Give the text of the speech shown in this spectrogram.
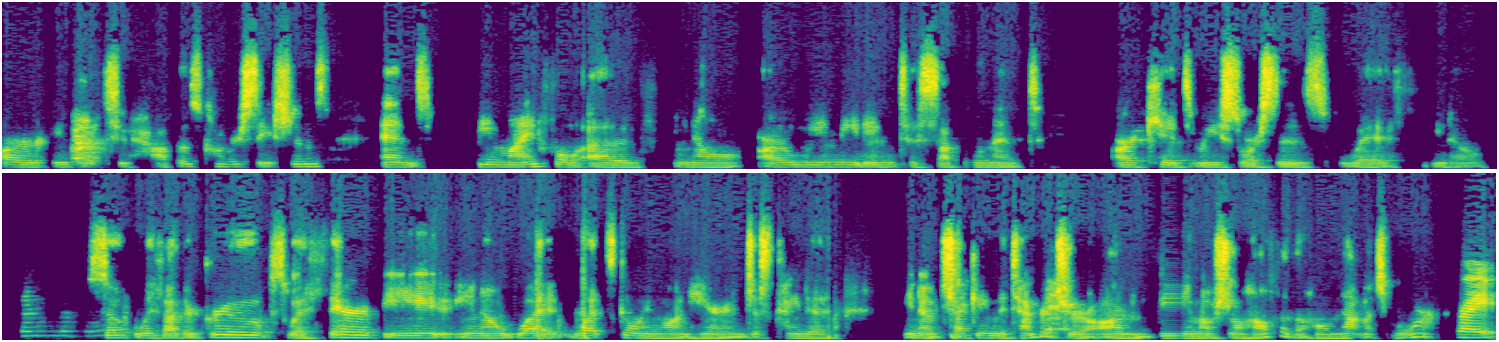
are able to have those conversations and be mindful of, you know, are we needing to supplement our kids' resources with, you know, so with other groups with therapy you know what what's going on here and just kind of you know checking the temperature on the emotional health of the home that much more right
